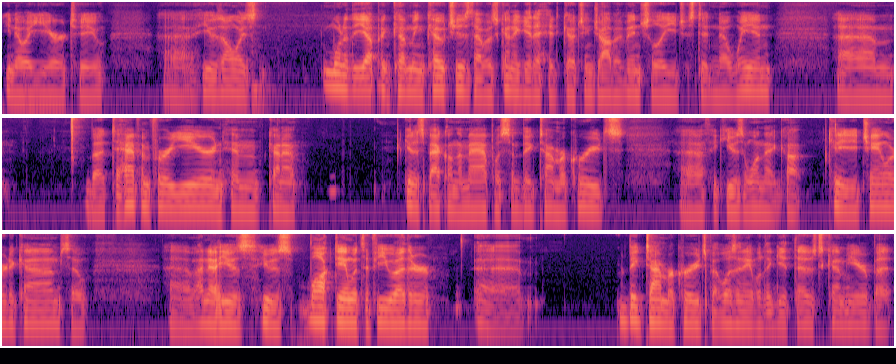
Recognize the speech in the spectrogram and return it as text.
you know a year or two. Uh, he was always one of the up and coming coaches that was going to get a head coaching job eventually. You just didn't know when. Um, but to have him for a year and him kind of get us back on the map with some big time recruits uh, I think he was the one that got Kennedy Chandler to come. So uh, I know he was he was locked in with a few other uh, big time recruits, but wasn't able to get those to come here. But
